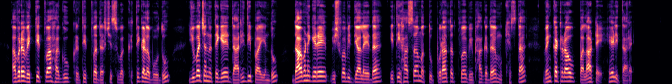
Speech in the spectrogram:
ಅವರ ವ್ಯಕ್ತಿತ್ವ ಹಾಗೂ ಕೃತಿತ್ವ ದರ್ಶಿಸುವ ಕೃತಿಗಳ ಓದು ಯುವಜನತೆಗೆ ದಾರಿದೀಪ ಎಂದು ದಾವಣಗೆರೆ ವಿಶ್ವವಿದ್ಯಾಲಯದ ಇತಿಹಾಸ ಮತ್ತು ಪುರಾತತ್ವ ವಿಭಾಗದ ಮುಖ್ಯಸ್ಥ ವೆಂಕಟರಾವ್ ಪಲಾಟೆ ಹೇಳಿದ್ದಾರೆ.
